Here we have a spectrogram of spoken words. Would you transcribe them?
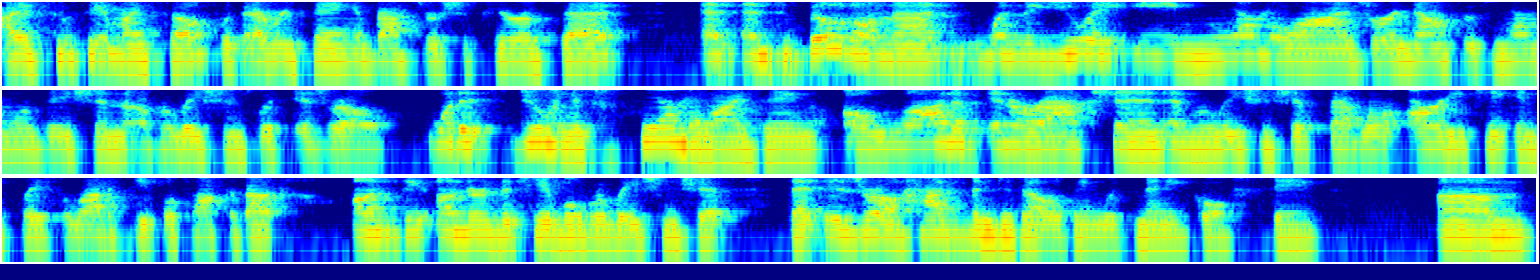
I associate myself with everything Ambassador Shapiro said. And, and to build on that, when the UAE normalized or announced this normalization of relations with Israel, what it's doing is formalizing a lot of interaction and relationships that were already taking place. A lot of people talk about on the under the table relationship that Israel has been developing with many Gulf states. Um,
